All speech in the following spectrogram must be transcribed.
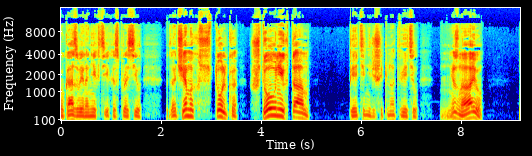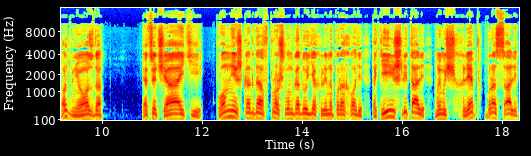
указывая на них, тихо спросил, «Зачем их столько? Что у них там?» Петя нерешительно ответил, «Не знаю. Может, гнезда. Это все чайки, Помнишь, когда в прошлом году ехали на пароходе? Такие ж летали, мы им еще хлеб бросали.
